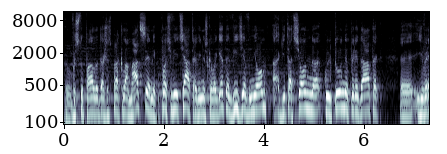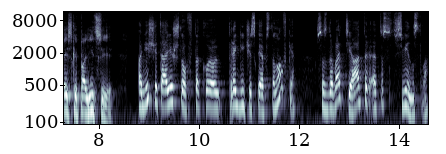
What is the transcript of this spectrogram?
выступала даже с прокламациями против театра Вильнюсского гетто, видя в нем агитационно-культурный придаток э, еврейской полиции. Они считали, что в такой трагической обстановке создавать театр – это свинство.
